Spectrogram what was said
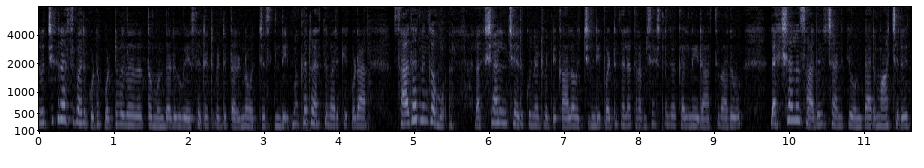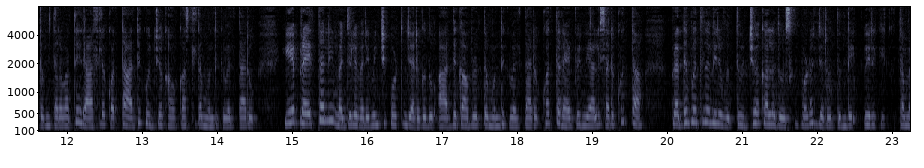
వృచ్చిక రాశి వారు కూడా పుట్టవదలతో ముందడుగు వేసేటటువంటి తరుణం వచ్చేస్తుంది మకర రాశి వారికి కూడా సాధారణంగా లక్ష్యాలను చేరుకునేటువంటి కాలం వచ్చింది. పట్టుదల క్రమశిక్షణగా కలిగిన ఈ రాశి వారు లక్ష్యాలను సాధించడానికి ఉంటారు. మార్చి ఇరవై తర్వాత ఈ రాశిలో కొత్త ఆర్థిక ఉద్యోగ అవకాశాలతో ముందుకు వెళ్తారు. ఏ ప్రయత్నాన్ని మధ్యలో విరమించుకోవడం జరగదు. ఆర్థిక అభివృద్ధితో ముందుకు వెళ్తారు. కొత్త నైపుణ్యాలు సరికొత్త ప్రతిబద్ధత వీరి వృత్తి ఉద్యోగాలు దూసుకుపోవడం జరుగుతుంది. వీరికి తమ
